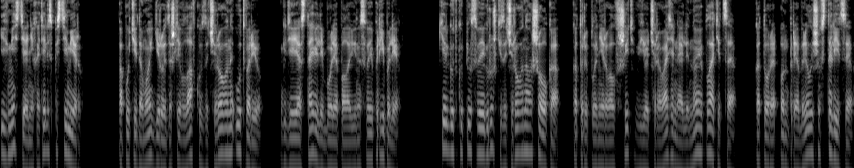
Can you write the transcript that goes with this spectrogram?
и вместе они хотели спасти мир. По пути домой герои зашли в лавку с зачарованной утварью, где и оставили более половины своей прибыли. Киргут купил свои игрушки зачарованного шелка, который планировал вшить в ее очаровательное льняное платьице, которое он приобрел еще в столице.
